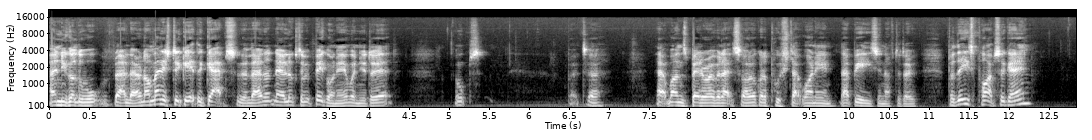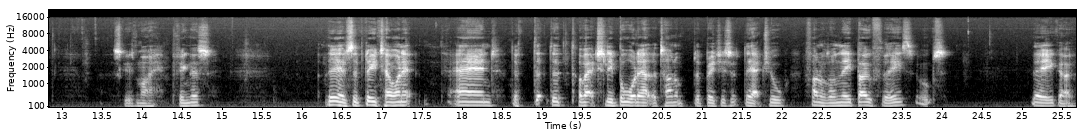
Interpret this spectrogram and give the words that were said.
And you've got the walk ladder. And I managed to get the gaps for the ladder. Now it looks a bit big on here when you do it oops. But uh, that one's better over that side. I've got to push that one in. That'd be easy enough to do. But these pipes again excuse my fingers there's the detail on it and the, the, the, I've actually bored out the tunnel the bridges the actual funnels on the both of these. Oops. There you go.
